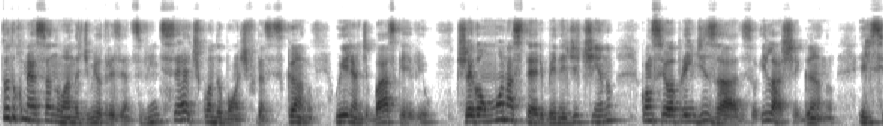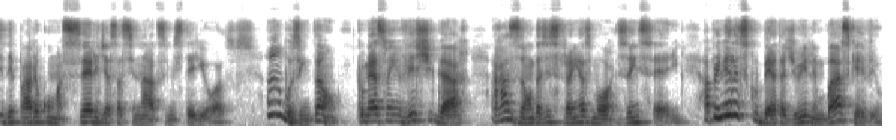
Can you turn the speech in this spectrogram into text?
Tudo começa no ano de 1327, quando o monge franciscano William de Baskerville chega a um monastério beneditino com seu aprendizado, e lá chegando, ele se depara com uma série de assassinatos misteriosos. Ambos, então, começam a investigar a razão das estranhas mortes em série. A primeira descoberta de William Baskerville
